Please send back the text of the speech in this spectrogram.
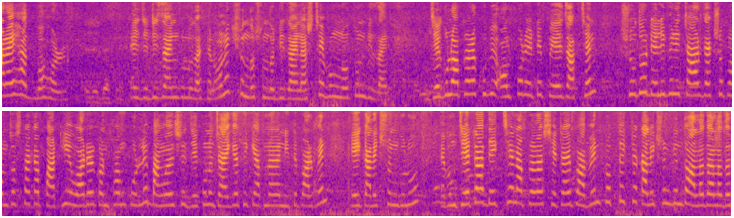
আড়াই হাত বহর। হ্যাঁ, এই যে দেখেন। এই যে ডিজাইনগুলো দেখেন অনেক সুন্দর সুন্দর ডিজাইন আসছে এবং নতুন ডিজাইন। যেগুলো আপনারা খুবই অল্প রেটে পেয়ে যাচ্ছেন। শুধু ডেলিভারি চার্জ একশো পঞ্চাশ টাকা পাঠিয়ে অর্ডার কনফার্ম করলে বাংলাদেশের যে কোনো জায়গা থেকে আপনারা নিতে পারবেন এই কালেকশনগুলো এবং যেটা দেখছেন আপনারা সেটাই পাবেন। প্রত্যেকটা কালেকশন কিন্তু আলাদা আলাদা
